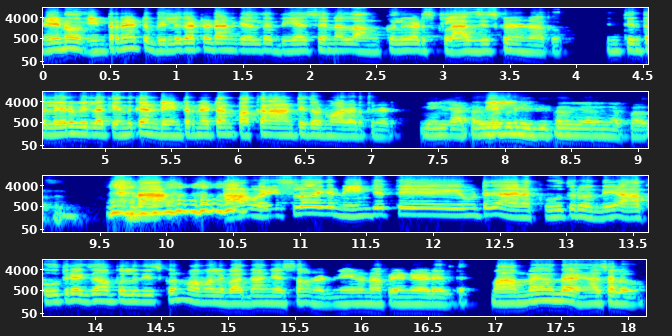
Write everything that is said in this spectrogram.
నేను ఇంటర్నెట్ బిల్లు కట్టడానికి వెళ్తే బిఎస్ఎన్ఎల్ అంకుల్ గారు క్లాస్ తీసుకున్నాడు నాకు ఇంత ఇంత లేరు వీళ్ళకి ఎందుకండి ఇంటర్నెట్ అని పక్కన ఆంటీ తోటి మాట్లాడుతున్నాడు. ఆ వయసులో ఇక నేను చెప్తే ఏముంటది? ఆయన కూతురు ఉంది. ఆ కూతురు ఎగ్జాంపుల్ తీసుకొని మమ్మల్ని బద్నాం చేస్తా ఉన్నాడు. నేను నా ఫ్రెండ్ గారు వెళ్తే. మా అమ్మాయి ఉంది? అసలు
